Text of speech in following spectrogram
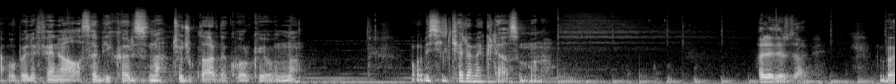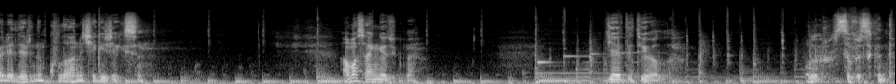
Ya bu böyle fena asabi karısına. Çocuklar da korkuyor bundan. Ama bir silkelemek lazım bunu. Hallederiz abi. Böylelerinin kulağını çekeceksin. Ama sen gözükme. Cevdet'i yolla. Olur sıfır sıkıntı.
